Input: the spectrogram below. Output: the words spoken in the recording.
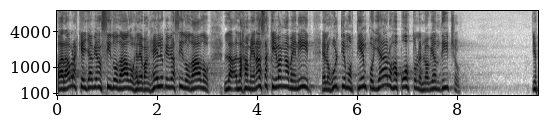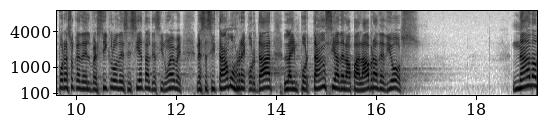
Palabras que ya habían sido dados, el evangelio que había sido dado, las amenazas que iban a venir en los últimos tiempos, ya los apóstoles lo habían dicho. Y es por eso que del versículo 17 al 19 necesitamos recordar la importancia de la palabra de Dios. Nada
